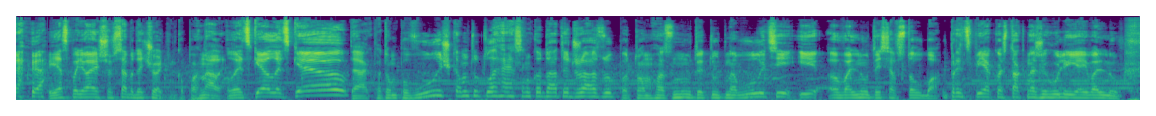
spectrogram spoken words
я сподіваюся, що все буде чотенько. Погнали. Let's go, let's go! Так, потім по вуличкам тут легесенько дати джазу, потім газнути тут на вулиці і вальнутися в стовба. В принципі, якось так на Жигулі я й вальнув.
